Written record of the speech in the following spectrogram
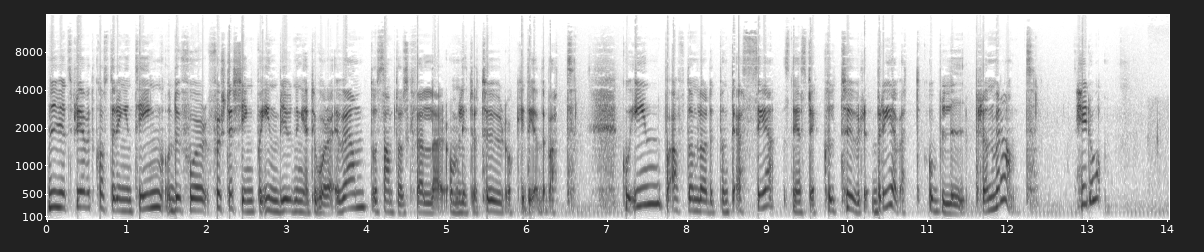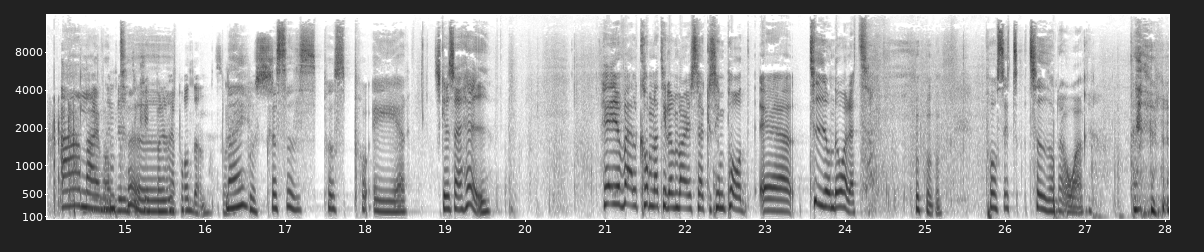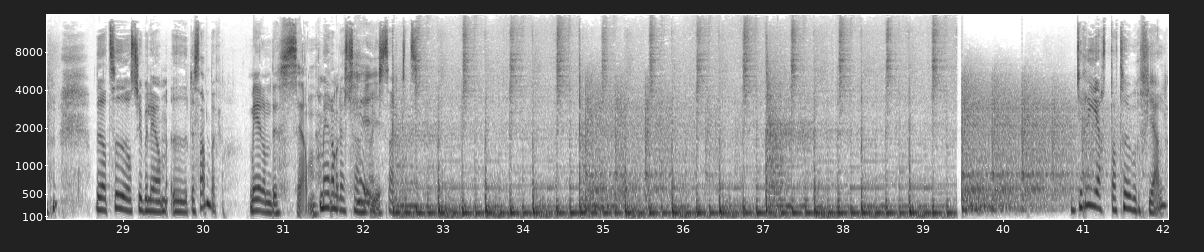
Nyhetsbrevet kostar ingenting och du får första tjing på inbjudningar till våra event och samtalskvällar om litteratur och idédebatt. Gå in på aftonbladet.se kulturbrevet och bli prenumerant. Hej då! Är live on Vi inte klippa den här podden. Så Nej, puss. precis. Puss på er. Ska vi säga hej? Hej och välkomna till En varg söker sin podd. Eh, tionde året. På sitt tionde år. Vi har tioårsjubileum i december. Mer om det sen. Mer om det Okej. sen, exakt. Greta Thurfjell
